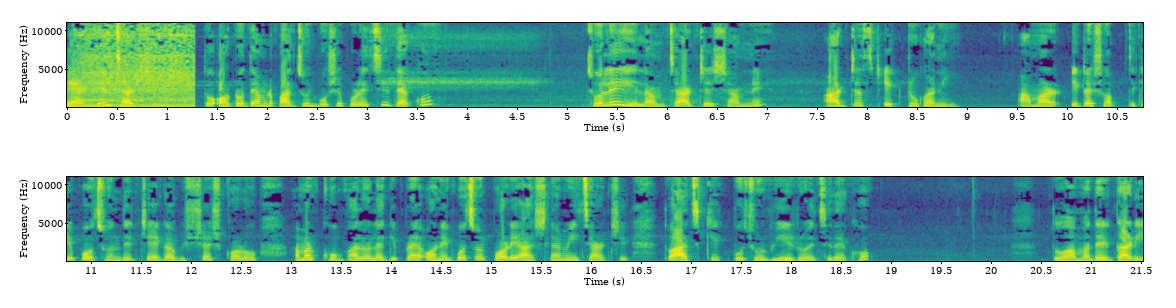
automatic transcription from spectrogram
ব্যান্ডেল চার্চে। তো অটোতে আমরা পাঁচজন বসে পড়েছি। দেখো, চলেই এলাম চার্চের সামনে। আর জাস্ট একটুখানি। আমার এটা সব থেকে পছন্দের জায়গা, বিশ্বাস করো, আমার খুব ভালো লাগে। প্রায় অনেক বছর পরে আসলাম এই চার্চে। তো আজকে প্রচুর ভিড় রয়েছে, দেখো। তো আমাদের গাড়ি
